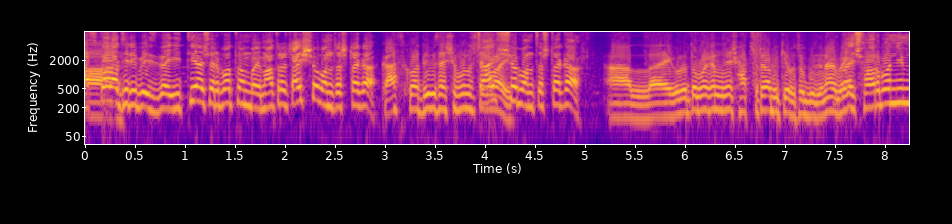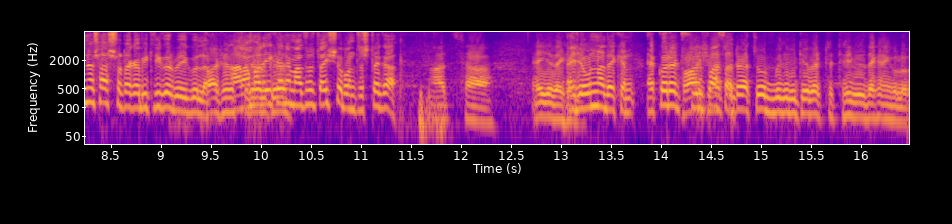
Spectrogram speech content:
কাজ করা থ্রি পিস ভাই ইতিহাসের প্রথম ভাই মাত্র চারশো পঞ্চাশ টাকা। কাজ করা দিবি চারশো পঞ্চাশ টাকা ভাই? চারশো পঞ্চাশ টাকা। আল্লাহ এগুলো তোমার এখানে সাতশো টাকা বিক্রি হচ্ছে বুঝে না ভাই? ভাই সর্বনিম্ন সাতশো টাকা বিক্রি করবে এগুলো। আর আমার এখানে মাত্র চারশো পঞ্চাশ টাকা। আচ্ছা। এই যে দেখেন। এই যে অন্য দেখেন একরেট ফুল পাঁচ টাকা চোখ বুঝে বিক্রি একটা থ্রি পিস দেখেন এগুলো।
